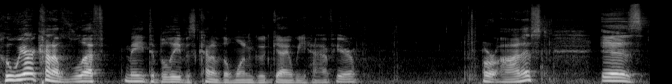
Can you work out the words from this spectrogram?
who we are kind of left made to believe is kind of the one good guy we have here, or honest is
